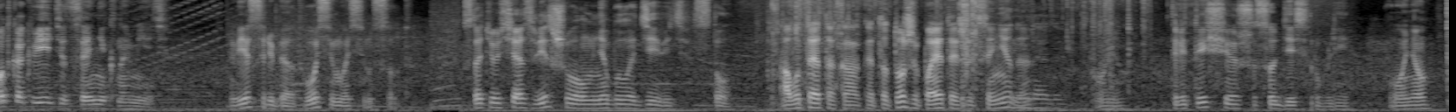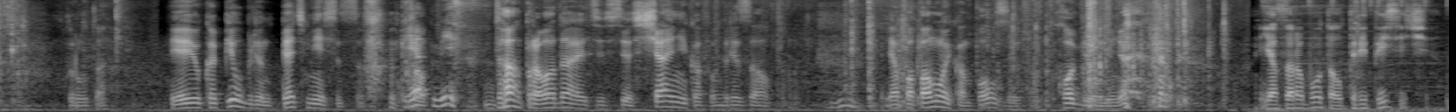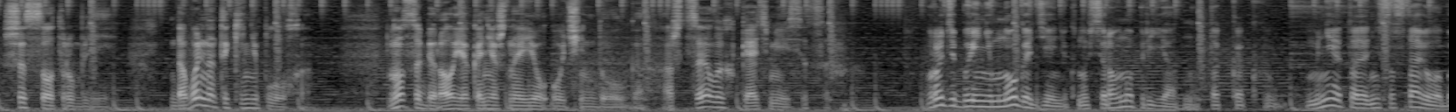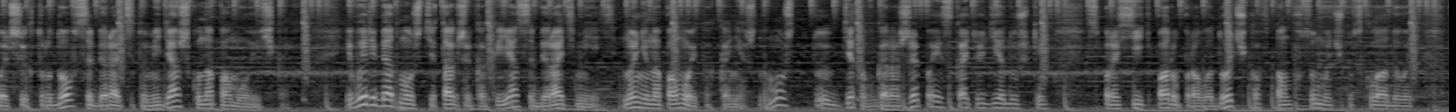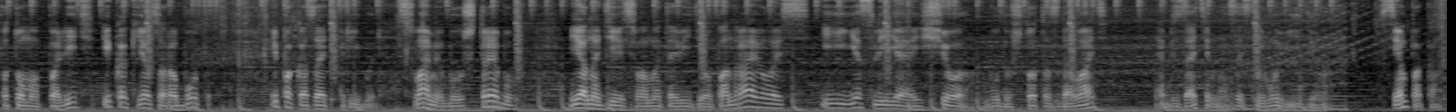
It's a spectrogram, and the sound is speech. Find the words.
Вот как видите ценник на медь. Вес, ребят, 8 800. Кстати, у себя взвешивал, у меня было 9 100. А вот это как? Это тоже по этой же цене, да? Да, да. Понял. 3610 рублей. Понял. Круто. Я ее копил, блин, 5 месяцев. Пять месяцев. Да, провода эти все, с чайников обрезал. там. Я по помойкам ползаю, там. хобби у меня. Я заработал 3600 рублей. Довольно-таки неплохо. Но собирал я, конечно, ее очень долго. Аж целых 5 месяцев. Вроде бы и немного денег, но все равно приятно, так как мне это не составило больших трудов собирать эту медяшку на помоечках. И вы, ребят, можете так же, как и я, собирать медь. Но не на помойках, конечно. Может, где-то в гараже поискать у дедушки, спросить пару проводочков, там в сумочку складывать, потом опалить и, как я, заработать и показать прибыль. С вами был Штребух. Я надеюсь, вам это видео понравилось. И если я еще буду что-то сдавать, обязательно засниму видео. Всем пока!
